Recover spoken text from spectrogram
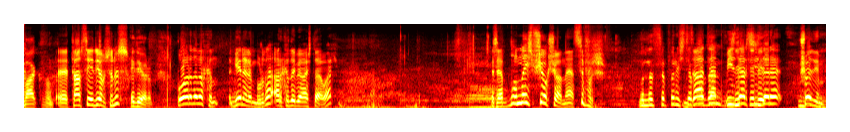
Vakıfım. E, tavsiye ediyor musunuz? Ediyorum. Bu arada bakın gelelim burada. Arkada bir ağaç daha var. Mesela bunda hiçbir şey yok şu anda. Yani sıfır. Bunda sıfır işte zaten bizler bir- sizlere şöyle diyeyim.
